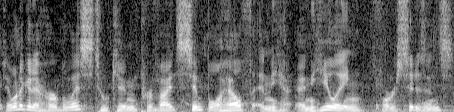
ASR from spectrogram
So I want to get a herbalist who can provide simple health and, and healing for citizens.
